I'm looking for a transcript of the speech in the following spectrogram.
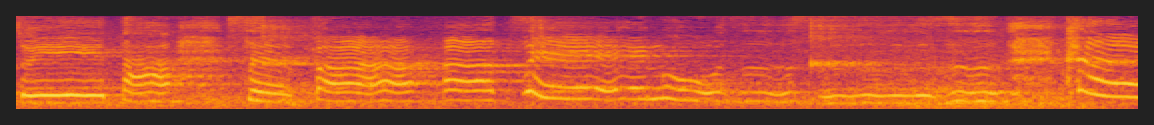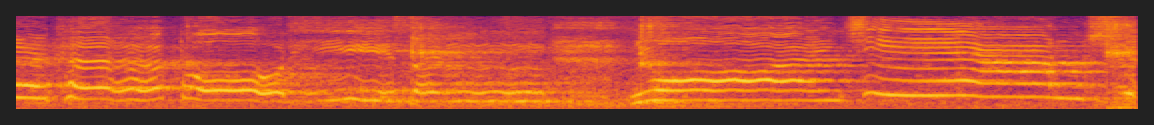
虽大十八载，我是时时刻刻保离身，愿将血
